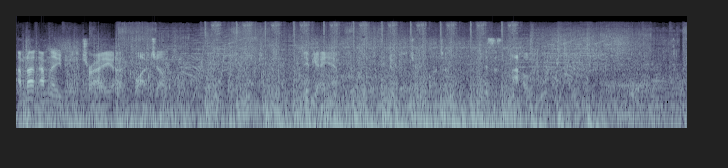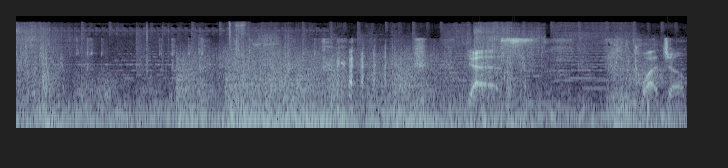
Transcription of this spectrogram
I'm not. I'm not even gonna try uh, quad jump. Maybe I am. This is loud. yes. Quad jump.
